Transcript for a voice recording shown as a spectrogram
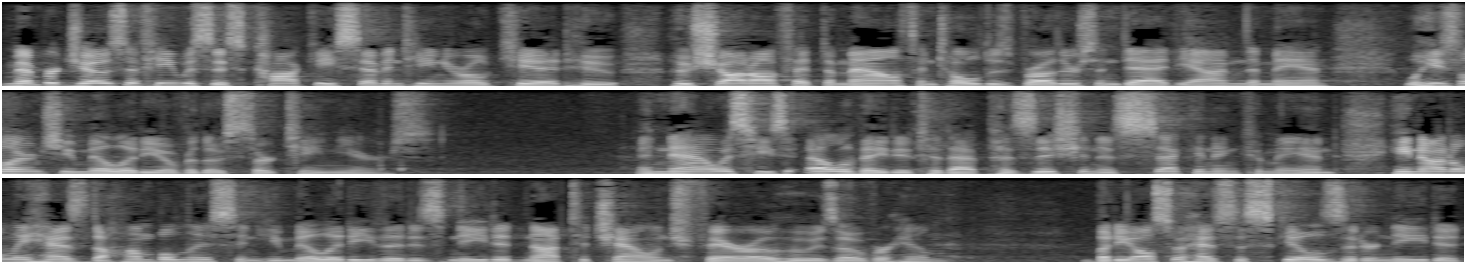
Remember Joseph? He was this cocky 17 year old kid who, who shot off at the mouth and told his brothers and dad, Yeah, I'm the man. Well, he's learned humility over those 13 years. And now, as he's elevated to that position as second in command, he not only has the humbleness and humility that is needed not to challenge Pharaoh, who is over him, but he also has the skills that are needed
